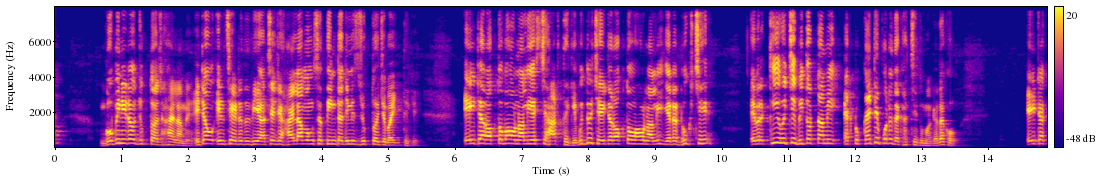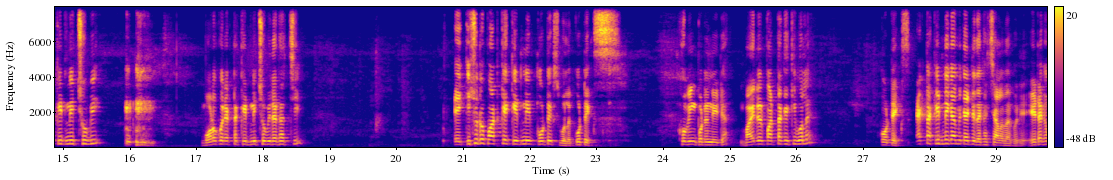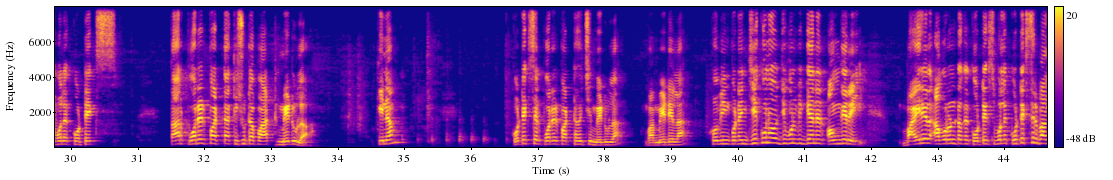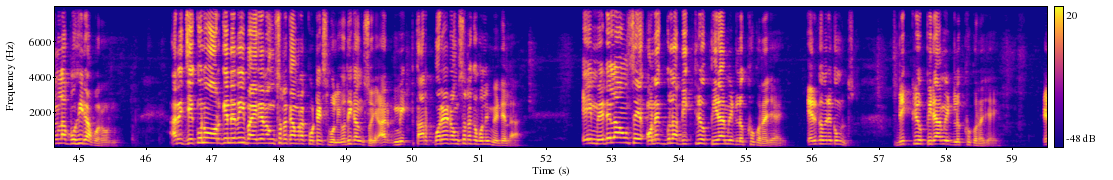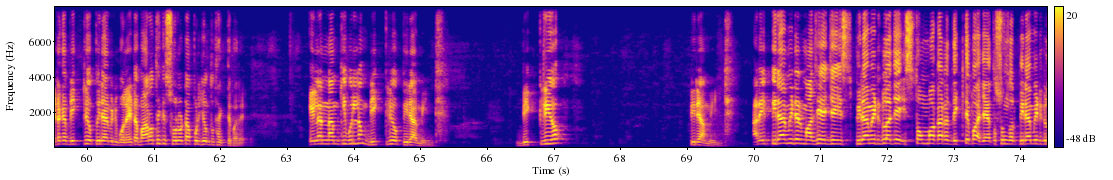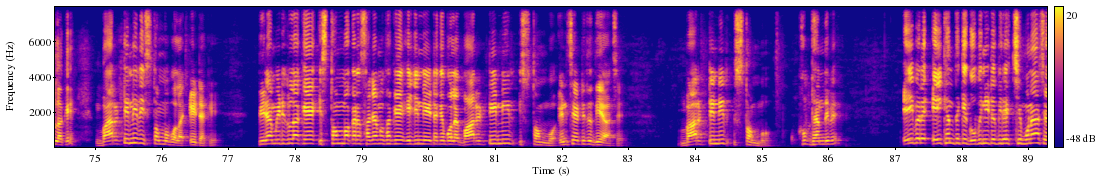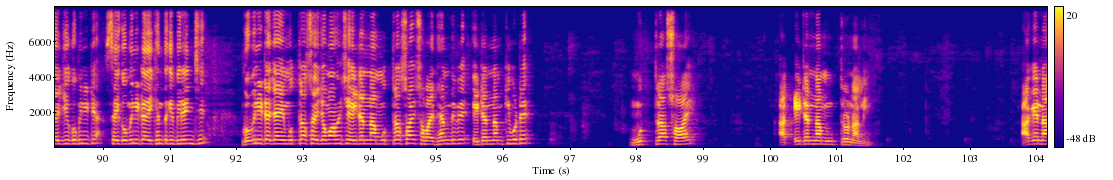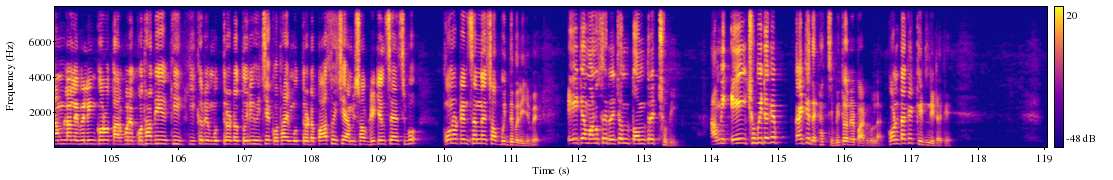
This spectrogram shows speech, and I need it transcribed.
গোবিনীটাও যুক্ত আছে হাইলামে। এটাও এনসিআইটিতে দিয়ে আছে যে হাইলাম অংশে তিনটা জিনিস যুক্ত হয়েছে বাইর থেকে। এইটা রক্তবাহ নালী এসছে হাট থেকে, বুঝতে পেরেছি? এইটা রক্তবাহ নালী, যেটা ঢুকছে। এবারে কি হয়েছে? ভিতরটা আমি একটু কেটে পরে দেখাচ্ছি তোমাকে, দেখো। এইটা কিডনির ছবি বড় করে একটা কিডনির ছবি দেখাচ্ছি। এই কিছুটা পার্টকে কিডনির কোটেক্স বলে কোটেক্স খুব ইম্পর্টেন্ট এইটা। বাইরের পার্টটাকে কি বলে? কোটেক্স একটা কিডনিকে আমি কেটে দেখাচ্ছি আলাদা করে। এটাকে বলে কোটেক্স তারপরের পার্টটা কিছুটা পার্ট মেডুলা। কি নাম? কোটেক্সের পরের পার্টটা হচ্ছে মেডুলা বা মেডেলা। খুব ইম্পর্টেন্ট যে কোনো জীবনবিজ্ঞানের অঙ্গেরই বাইরের আবরণটাকে কোটেক্স বলে। কোটেক্সের বাংলা বহির আবরণ আরে যে কোনো অর্গ্যানেরই বাইরের অংশটাকে আমরা কোটেক্স বলি, অধিকাংশই। আর তারপরের অংশটাকে বলি মেডেলা এই মেডেলা অংশে অনেকগুলা বিক্রিয় পিরামিড লক্ষ্য করা যায়। এরকম এরকম বিক্রিয় পিরামিড লক্ষ্য করা যায়। এটাকে বিক্রিয় পিরামিড বলে। এটা বারো থেকে ষোলোটা পর্যন্ত থাকতে পারে। এলার নাম কি বললাম? বিক্রিয় পিরামিড বিক্রিয় পিরামিড আর এই পিরামিডের মাঝে যে পিরামিডগুলো যে স্তম্ভাকারে দেখতে পাওয়া যায়, এত সুন্দর পিরামিডগুলোকে, বার্টিনির স্তম্ভ বলা এটাকে। পিরামিডগুলোকে স্তম্ভাকারে সাজানো থাকে, এই জন্য এটাকে বলে বার্টিনির স্তম্ভ। এনসিআরটিতে দেওয়া আছে। বার্টিনির স্তম্ভ। খুব ধ্যান দিবে। এইবারে এইখান থেকে গোবিনীটা বেরোচ্ছে মনে আছে? ওই যে গোবিনীটা সেই গোবিনীটা এইখান থেকে বেরোচ্ছে। গোবিনীটা যে মূত্রাশয় জমা হয়েছে, এইটার নাম মূত্রাশয়, সবাই ধ্যান দিবে। এইটার নাম কি বটে? মূত্রাশয় আর এইটার নাম মূত্রনালী আগে নামলা লেবেলিং করো, তারপরে কোথা দিয়ে কি কি করে মূত্রটা তৈরি হয়েছে, কোথায় মূত্রটা পাস হয়েছে, আমি সব ডিটেলসে আসব। কোনো টেনশন নাই, সব বুঝতে পেরে যাবে। এইটা মানুষের রেচন তন্ত্রের ছবি। আমি এই ছবিটাকে কাইটে দেখাচ্ছি ভিতরের পার্টগুলা, কোনটাকে, কিডনিটাকে।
